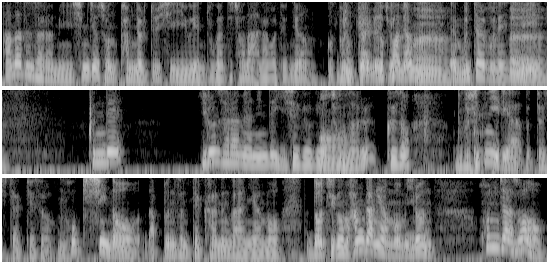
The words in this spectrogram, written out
안 하던 사람이, 심지어 전 밤 12시 이후엔 누구한테 전화 안 하거든요. 그좀 문자 결례죠. 급하면 예. 예, 문자를 보내지. 예. 근데 이런 사람이 아닌데 이 새벽에 어. 전화를 그래서 무슨 일이야부터 시작해서 음. 혹시 너 나쁜 선택하는 거 아니야 뭐 너 지금 한강이야 뭐 이런 혼자서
